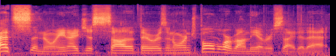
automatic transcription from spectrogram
That's annoying. I just saw that there was an orange Bulborb on the other side of that.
